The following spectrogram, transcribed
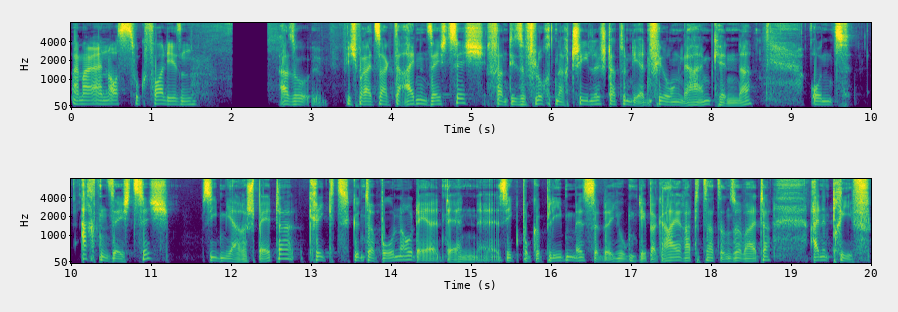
einmal einen Auszug vorlesen. Also, wie ich bereits sagte, 61 fand diese Flucht nach Chile statt und die Entführung der Heimkinder. Und 68 sieben Jahre später kriegt Günter Bonau, der, der in äh, Siegburg geblieben ist, der Jugend lieber geheiratet hat und so weiter, einen Brief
